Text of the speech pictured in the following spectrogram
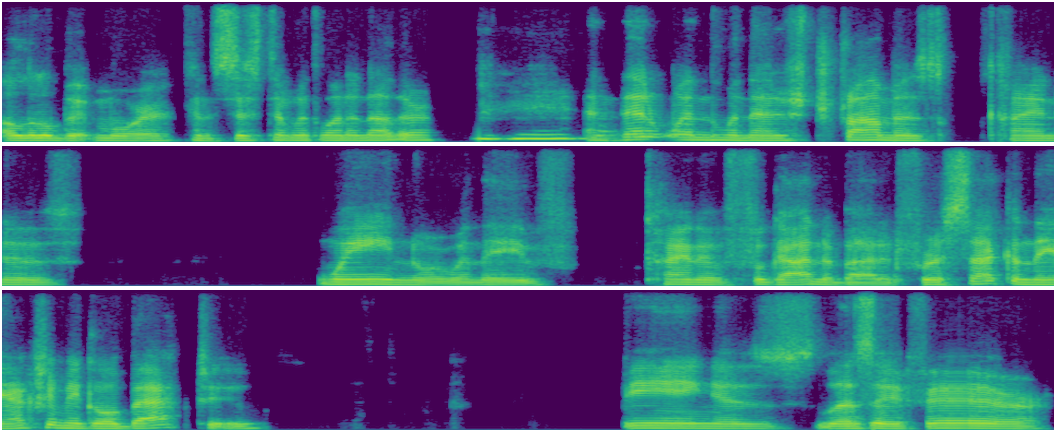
a little bit more consistent with one another. Mm-hmm. And then when when those traumas kind of wane or when they've kind of forgotten about it for a second, they actually may go back to being as laissez-faire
